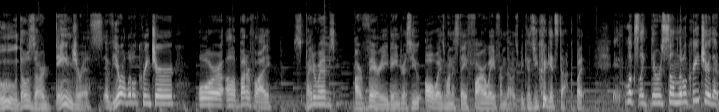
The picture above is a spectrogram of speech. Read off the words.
Ooh, those are dangerous. If you're a little creature or a butterfly, spider webs are very dangerous. You always want to stay far away from those because you could get stuck. But it looks like there was some little creature that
